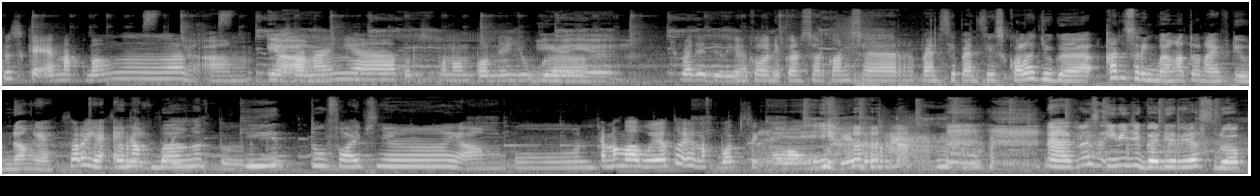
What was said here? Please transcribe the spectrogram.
Terus kayak enak banget ya am, ya suasananya, terus penontonnya juga. Iya, iya. Coba deh Dan dilihat. kalau di konser-konser pensi-pensi sekolah juga kan sering banget tuh Naif diundang ya. Sering, Kayak sering, enak sering, banget betul, betul. gitu vibes-nya. Ya ampun. Emang lagunya tuh enak buat sing along together. Nah, terus ini juga dirilis 20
